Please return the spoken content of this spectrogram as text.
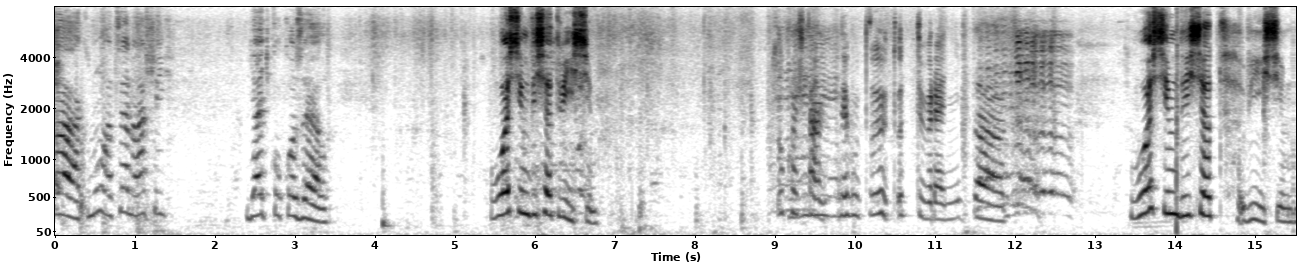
Так, ну а це наш дядько козел. 88. Слухай, стан, не готують, от ти вредні. Так. 88.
